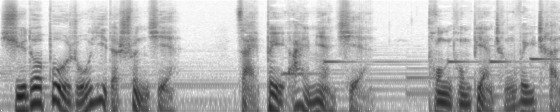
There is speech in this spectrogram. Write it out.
许多不如意的瞬间，在被爱面前，通通变成微尘。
